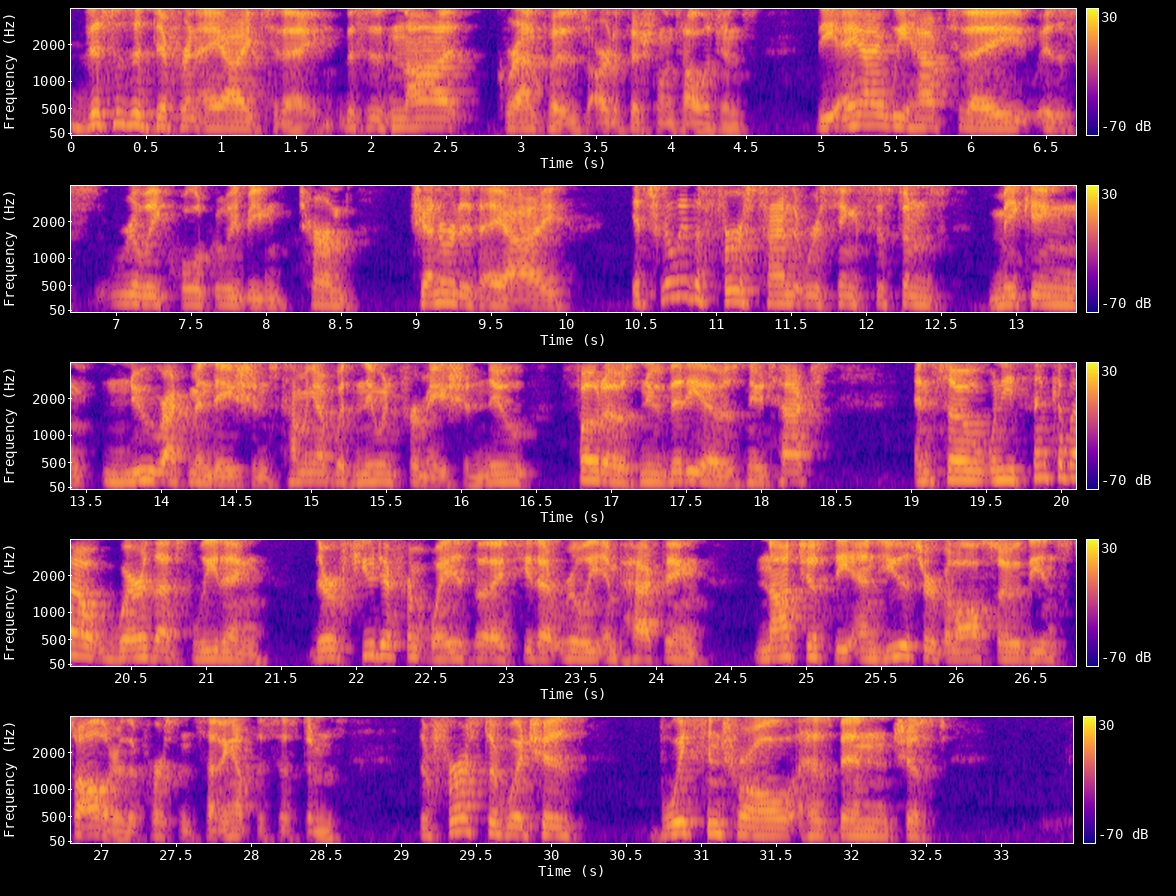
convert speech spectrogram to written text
This is a different AI today. This is not grandpa's artificial intelligence. The AI we have today is really colloquially being termed generative AI. It's really the first time that we're seeing systems making new recommendations, coming up with new information, new photos, new videos, new text. And so when you think about where that's leading, there are a few different ways that I see that really impacting not just the end user, but also the installer, the person setting up the systems. The first of which is voice control has been just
